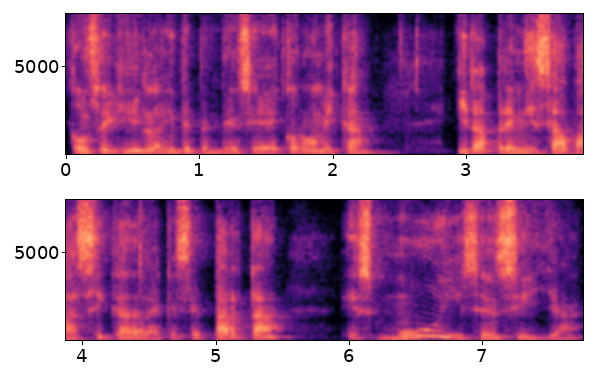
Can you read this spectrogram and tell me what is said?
conseguir la independencia económica y la premisa básica de la que se parta es muy sencilla,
